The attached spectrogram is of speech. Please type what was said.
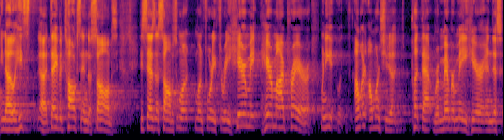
You know, he's, uh, David talks in the Psalms. He says in Psalms 143, hear me, hear my prayer. When he, I want, I want you to put that remember me here in this,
